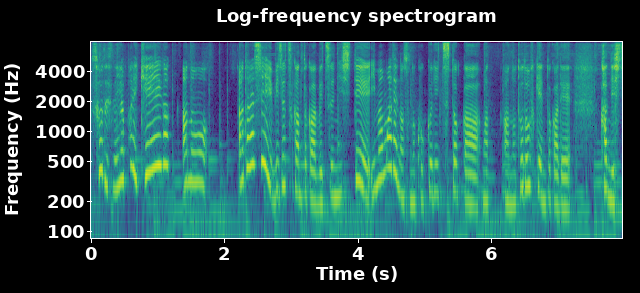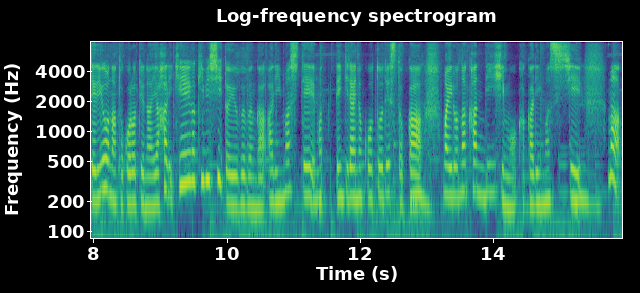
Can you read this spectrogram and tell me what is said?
そうですね。やっぱり経営があの新しい美術館とかは別にして今までのその国立とか、ま、あの都道府県とかで管理しているようなところっていうのはやはり経営が厳しいという部分がありまして、うん。ま、電気代の高騰ですとか、まあ、いろんな管理費もかかりますし、まあ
